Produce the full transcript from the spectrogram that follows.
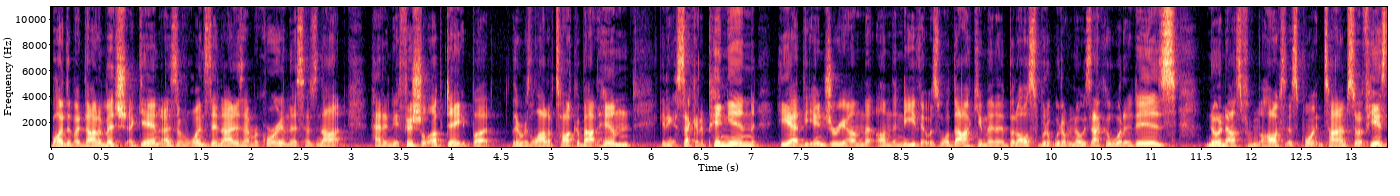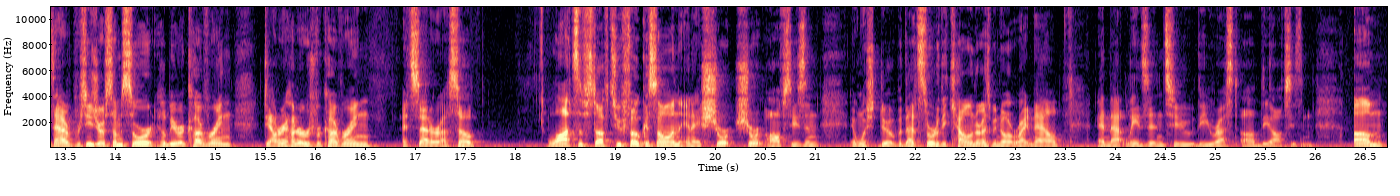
Bogdan Bogdanovich, again, as of Wednesday night, as I'm recording this, has not had any official update, but there was a lot of talk about him getting a second opinion. He had the injury on the on the knee that was well documented, but also we don't know exactly what it is. No announcement from the Hawks at this point in time. So if he has to have a procedure of some sort, he'll be recovering. DeAndre Hunter is recovering, etc. So lots of stuff to focus on in a short, short offseason in which to do it. But that's sort of the calendar as we know it right now, and that leads into the rest of the offseason. Um,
